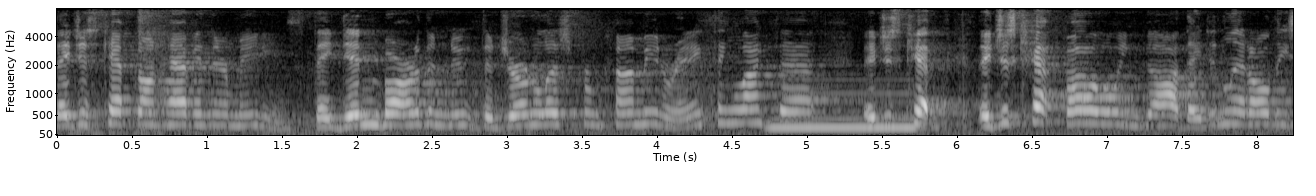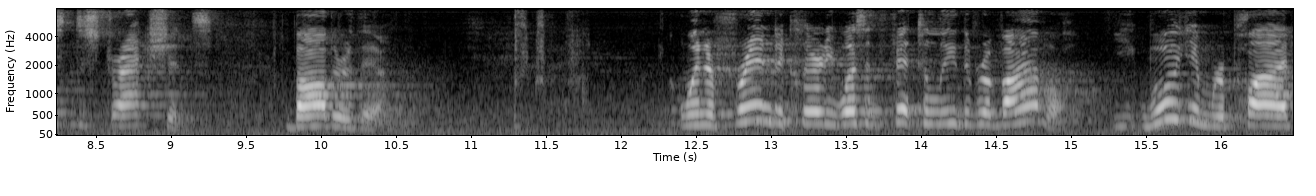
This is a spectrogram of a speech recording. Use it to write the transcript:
they just kept on having their meetings. They didn't bar the, new, the journalists from coming or anything like that. They just kept they just kept following God. They didn't let all these distractions bother them. When a friend declared he wasn't fit to lead the revival, William replied,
